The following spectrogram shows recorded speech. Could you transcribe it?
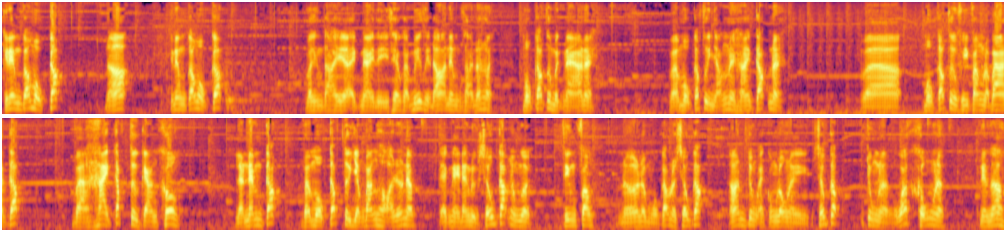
Cái này có một cấp. Đó, cái này có một cấp. Và hiện tại à, ạc này thì theo khải biết thì đó, anh em cũng xài đó rồi. Một cấp từ mệt nạ này. Và một cấp từ nhẫn này, hai cấp này. Và một cấp từ phi văn là ba cấp. Và hai cấp từ càng khôn là 5 cấp và một cấp từ dòng băng hội nữa nè. Thì này đang được 6 cấp mọi người. Tiên phong nữa là một cấp là 6 cấp. Đó nói chung là con lông này 6 cấp. Nói chung là quá khủng nè. Anh em thấy không?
